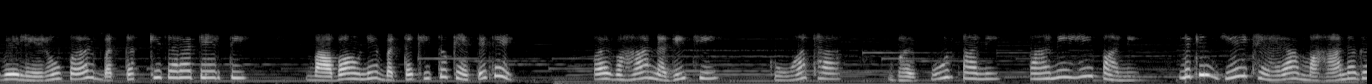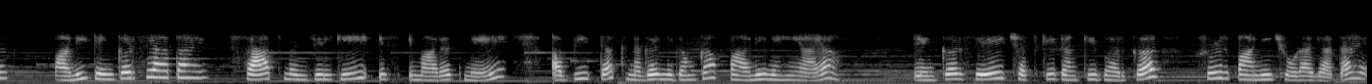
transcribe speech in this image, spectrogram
वे लहरों पर बत्तख की तरह तैरती। बाबा उन्हें बत्तख ही तो कहते थे। पर वहाँ नदी थी, कुआँ था, भरपूर पानी पानी ही पानी। लेकिन ये ठहरा महानगर, पानी टैंकर से आता है। सात मंजिल की इस इमारत में अभी तक नगर निगम का पानी नहीं आया। टैंकर से छत की टंकी भरकर फिर पानी छोड़ा जाता है।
